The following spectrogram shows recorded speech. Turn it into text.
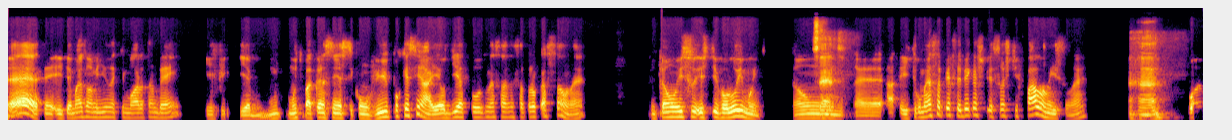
É, tem, e tem mais uma menina que mora também e, e é muito bacana assim, esse convívio, porque assim, aí é o dia todo nessa, nessa trocação, né? Então isso, isso evolui muito. Então, é, e tu começa a perceber que as pessoas te falam isso, né? Uhum. Quando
